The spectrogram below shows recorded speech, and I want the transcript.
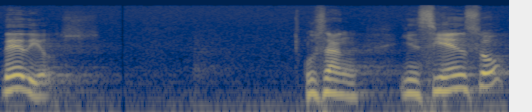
de Dios. Usan incienso,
